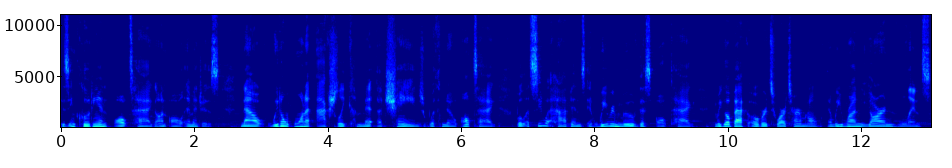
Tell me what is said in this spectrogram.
is including an alt tag on all images. Now, we don't want to actually commit a change with no alt tag, but let's see what happens if we remove this alt tag and we go back over to our terminal and we run yarn lint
